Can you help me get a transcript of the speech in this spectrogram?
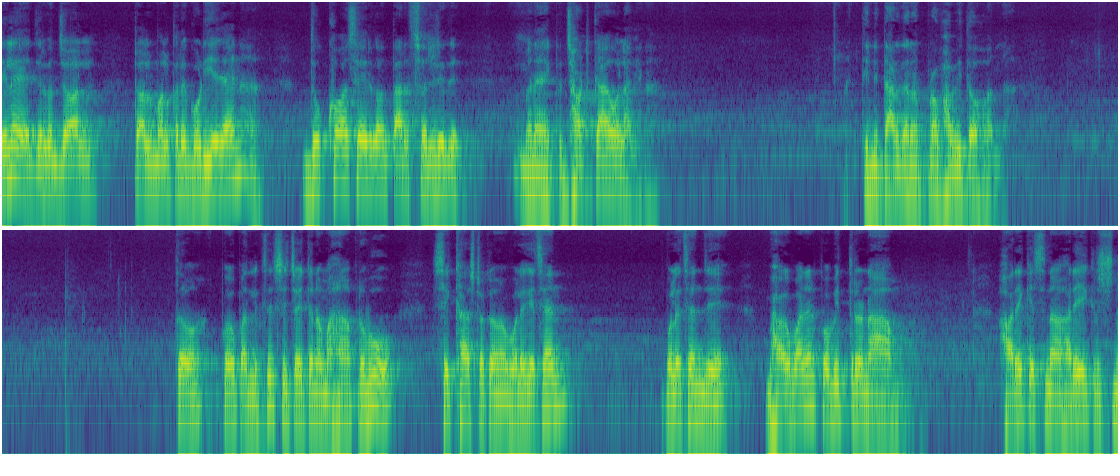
দিলে যেরকম জল টলমল করে গড়িয়ে যায় না, দুঃখ সেরকম তার শরীরে মানে একটা ঝটকাও লাগে না। তিনি তার দ্বারা প্রভাবিত হন না। তো বহুপাত লিখছেন, শ্রী চৈতন্য মহাপ্রভু শিক্ষাষ্টকমে বলে গেছেন, বলেছেন যে, ভগবানের পবিত্র নাম, হরে কৃষ্ণ হরে কৃষ্ণ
